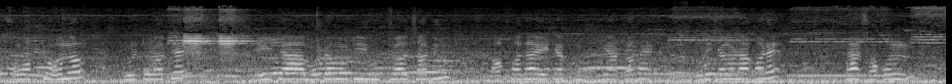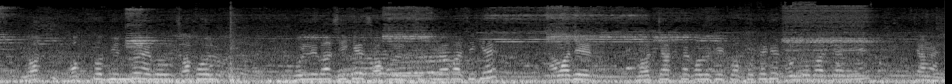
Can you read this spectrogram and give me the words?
সমাপ্ত হলো উল্টো রথে। এইটা মোটামুটি উজ্জ্বল সাধু। বাপ্পাদা এটা বিরাটভাবে পরিচালনা করে। তা সকল ভক্তবৃন্দ এবং সকল পল্লীবাসীকে, সকল ত্রিপুরাবাসীকে আমাদের রথযাত্রা কমিটির পক্ষ থেকে ধন্যবাদ জানিয়ে জানাই।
